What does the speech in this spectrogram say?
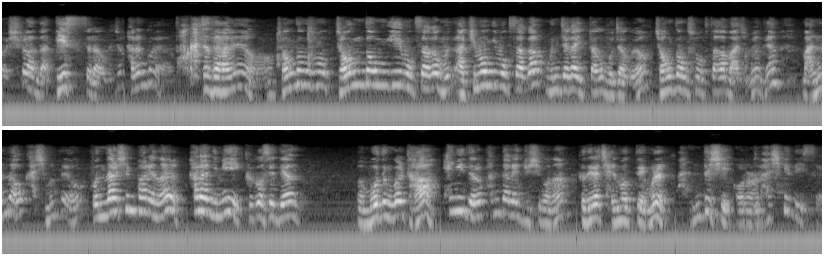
어, 싫어한다 디스라고 그러죠 하는 거예요. 똑같은 사람이에요. 정동수 목 정동기 목사가 문, 아 김홍기 목사가 문제가 있다고 보자고요. 정동수 목사가 맞으면 그냥 맞는다고 가시면 돼요. 훗날 심판의 날 하나님이 그것에 대한 어, 모든 걸 다 행위대로 판단해 주시거나 그들의 잘못됨을 반드시 거론을 하시게 돼 있어요.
